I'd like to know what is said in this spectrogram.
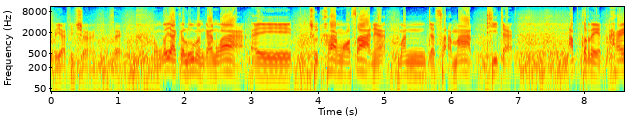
ขออนุญาตพิชายแทรกผมก็อยากจะรู้เหมือนกันว่าไอชุดข้างมอซ่าเนี้ยมันจะสามารถที่จะอัปเกรดให้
